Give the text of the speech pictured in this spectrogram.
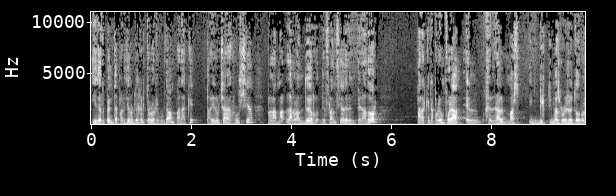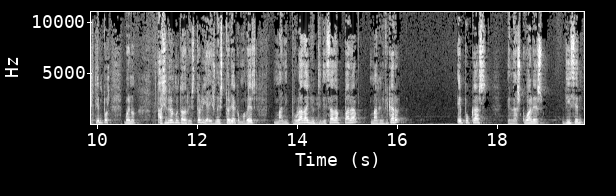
y de repente aparecieron los ejércitos, los reclutaban para qué? Para ir a luchar a Rusia, para la, la grandeur de Francia, del emperador, para que Napoleón fuera el general más invicto y más glorioso de todos los tiempos. Bueno, así nos han contado la historia, y es una historia, como ves, manipulada y utilizada para magnificar épocas en las cuales dicen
